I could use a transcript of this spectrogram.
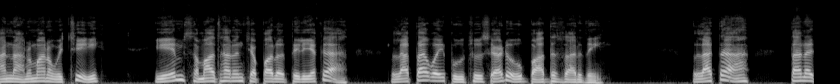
అన్న అనుమానం వచ్చి ఏం సమాధానం చెప్పాలో తెలియక లతా వైపు చూశాడు పాదసారథి లత తన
